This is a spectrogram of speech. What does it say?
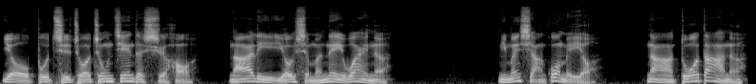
又不执着中间的时候，哪里有什么内外呢？你们想过没有？那多大呢？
